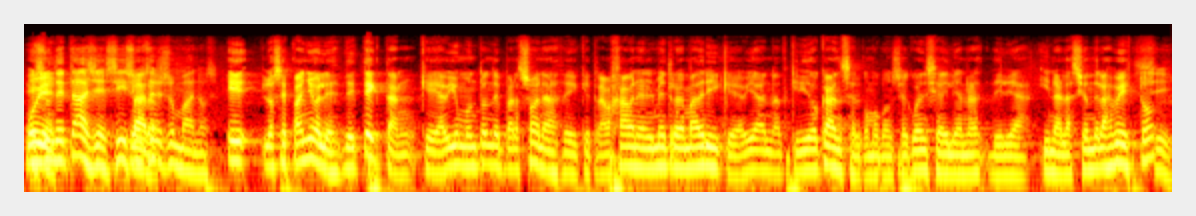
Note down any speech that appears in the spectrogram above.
Muy es bien. un detalle, sí, son seres humanos. Eh, los españoles detectan que había un montón de personas de, que trabajaban en el metro de Madrid que habían adquirido cáncer como consecuencia de la, de la inhalación del asbesto, Sí.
